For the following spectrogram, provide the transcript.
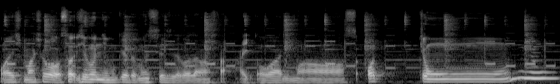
お会いしましょう。そう、自分に向けたメッセージでございました。はい、終わります。囧囧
